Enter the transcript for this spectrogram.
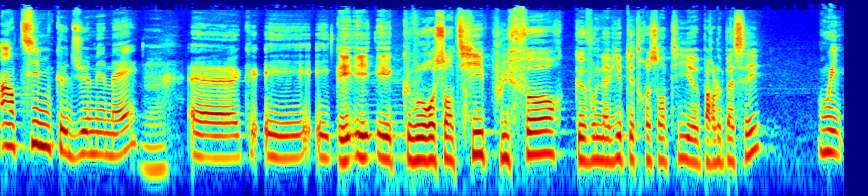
intime que Dieu m'aimait, euh, que- et, et que- et, et- et que vous le ressentiez plus fort que vous ne l'aviez peut-être ressenti euh, par le passé? Oui,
